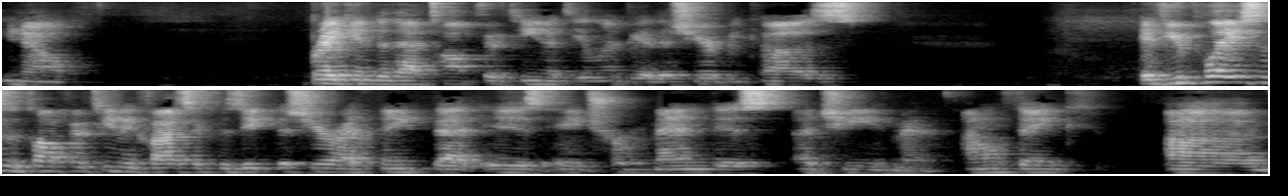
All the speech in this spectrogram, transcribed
you know break into that top 15 at the Olympia this year because if you place in the top 15 in classic physique this year, I think that is a tremendous achievement. I don't think uh,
